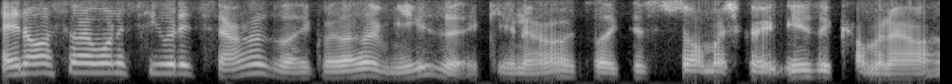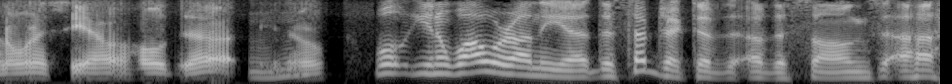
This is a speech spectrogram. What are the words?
and also I want to see what it sounds like with other music. You know, it's like there's so much great music coming out, and I want to see how it holds up. Mm-hmm. You know. Well, you know, while we're on the uh, the subject of the, of the songs, uh,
